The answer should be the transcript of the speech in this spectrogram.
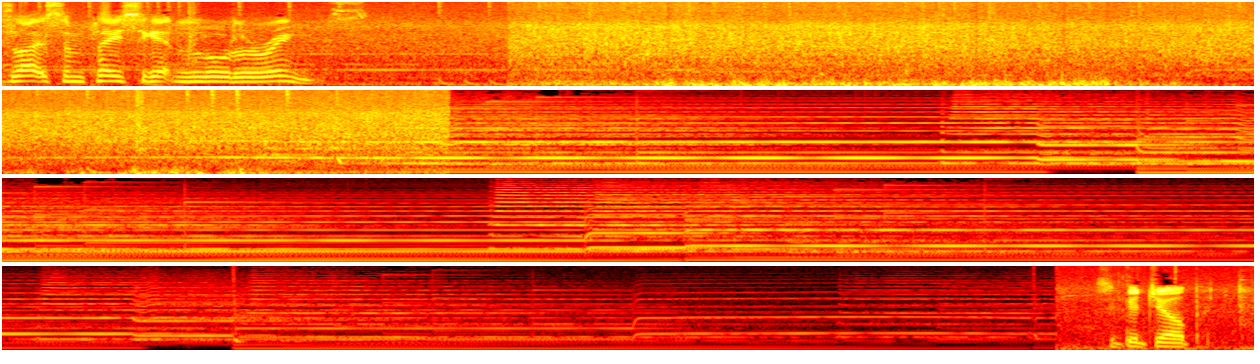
It's like some place to get in Lord of the Rings. It's a good job.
